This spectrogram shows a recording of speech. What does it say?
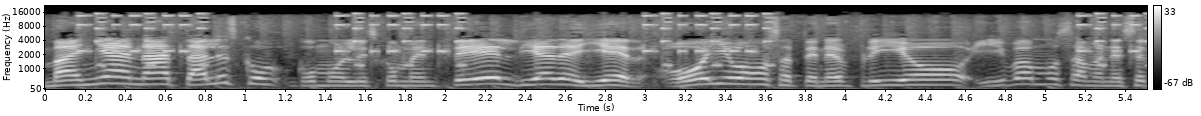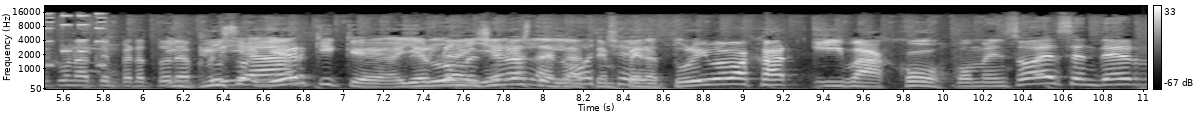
mañana, tales co- como les comenté el día de ayer, hoy vamos a tener frío y vamos a amanecer con una temperatura Incluso fría. ayer, Kike, ayer lo en mencionaste, la, noche. temperatura iba a bajar y bajó. Comenzó a descender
